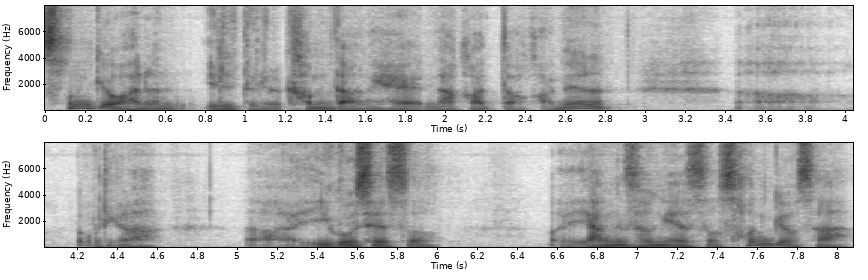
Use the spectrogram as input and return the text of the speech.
선교하는 일들을 감당해 나갔다고 하면 어, 우리가 어, 이곳에서 양성해서 선교사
